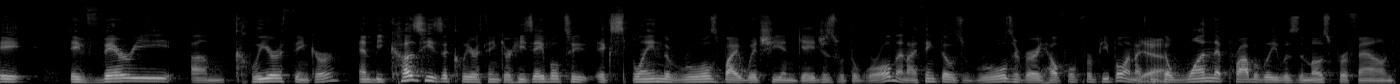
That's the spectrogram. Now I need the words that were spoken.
a a very um, clear thinker, and because he's a clear thinker, he's able to explain the rules by which he engages with the world. And I think those rules are very helpful for people. And I Yeah. think the one that probably was the most profound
